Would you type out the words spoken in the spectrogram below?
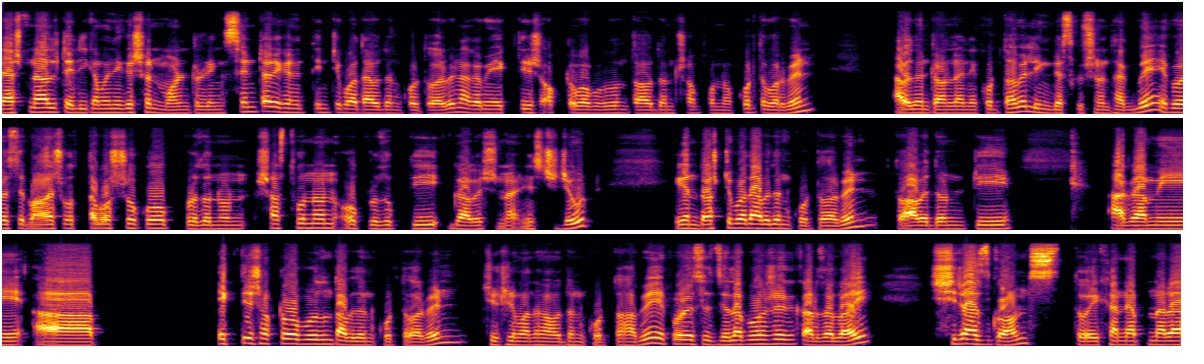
ন্যাশনাল টেলিকমিউনিকেশন মনিটরিং সেন্টার এখানে তিনটি পদে আবেদন করতে পারবেন। আগামী একত্রিশ অক্টোবর পর্যন্ত আবেদন সম্পন্ন করতে পারবেন। আবেদনটা অনলাইনে করতে হবে লিঙ্ক ডেসক্রিপশনে থাকবে। এরপর রয়েছে বাংলাদেশ অত্যাবশ্যক ও প্রজনন স্বাস্থ্য উন্নয়ন ও প্রযুক্তি গবেষণা ইনস্টিটিউট। এখানে দশটি পদে আবেদন করতে পারবেন। তো আবেদনটি আগামী একত্রিশ অক্টোবর পর্যন্ত আবেদন করতে পারবেন। চিঠির মাধ্যমে আবেদন করতে হবে। এরপর রয়েছে জেলা প্রশাসকের কার্যালয়, সিরাজগঞ্জ। তো এখানে আপনারা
